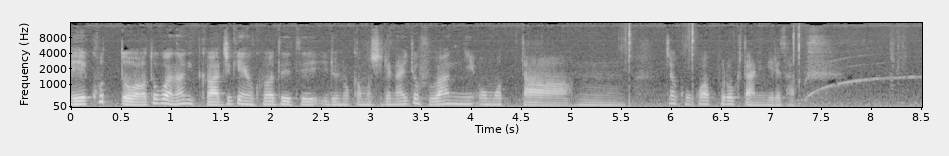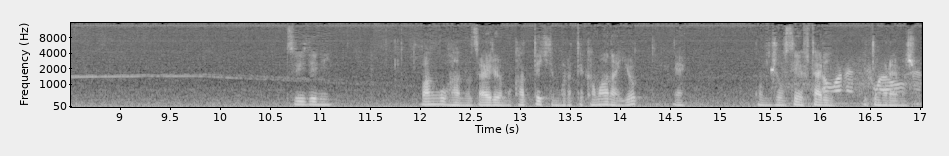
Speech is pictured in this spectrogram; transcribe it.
えー、コットは男が何か事件を企てているのかもしれないと不安に思った。うん。じゃあここはプロクターに見れた。ついでに晩ご飯の材料も買ってきてもらって構わないよってね。この女性2人に言ってもらいましょう。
